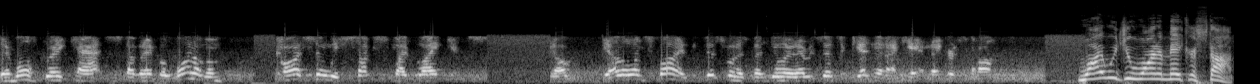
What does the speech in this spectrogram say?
they're both great cats and stuff like that. But one of them constantly sucks my blankets. You know, the other one's fine, but this one has been doing it ever since a kitten, and I can't make her stop Why would you want to make her stop?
